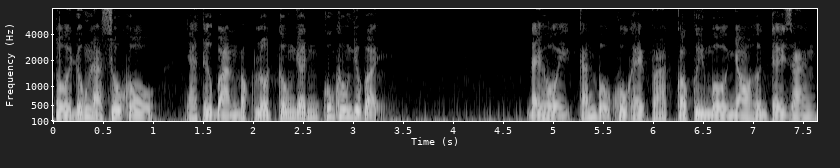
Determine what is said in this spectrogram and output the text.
Tôi đúng là số khổ Nhà tư bản bóc lột công nhân cũng không như vậy. Đại hội cán bộ khu khai phát có quy mô nhỏ hơn Tây Giang.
